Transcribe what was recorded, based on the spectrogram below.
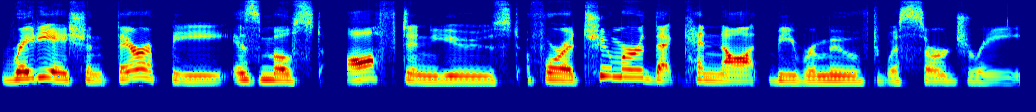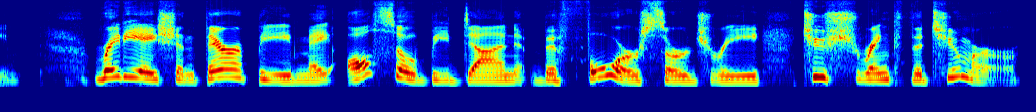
radiation therapy is most often used for a tumor that cannot be removed with surgery. Radiation therapy may also be done before surgery to shrink the tumor,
